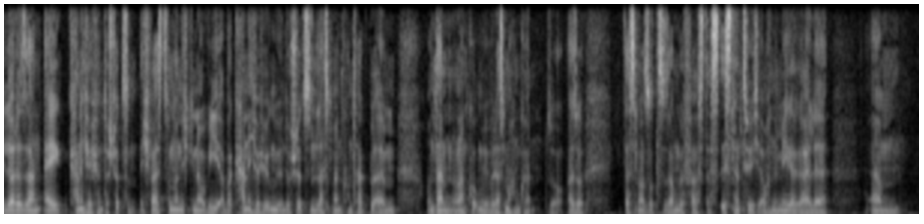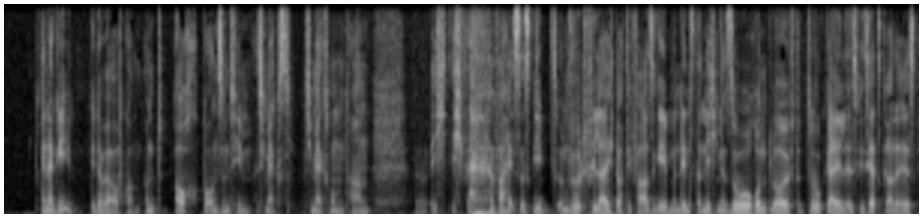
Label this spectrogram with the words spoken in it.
die Leute sagen, ey, kann ich euch unterstützen? Ich weiß zwar noch nicht genau wie, aber kann ich euch irgendwie unterstützen? Lasst mal in Kontakt bleiben und dann, und dann gucken, wie wir das machen können. So, also das mal so zusammengefasst. Das ist natürlich auch eine mega geile ähm, Energie, die dabei aufkommt. Und auch bei uns im Team. Ich merke es. Ich merke es momentan ich, ich weiß, es gibt und wird vielleicht auch die Phase geben, in der es dann nicht mehr so rund läuft und so geil ist, wie es jetzt gerade ist.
